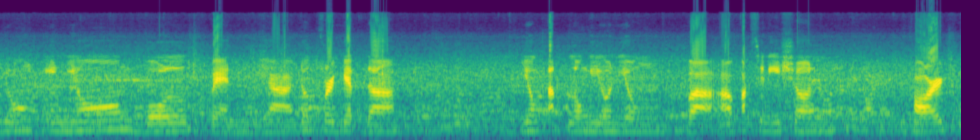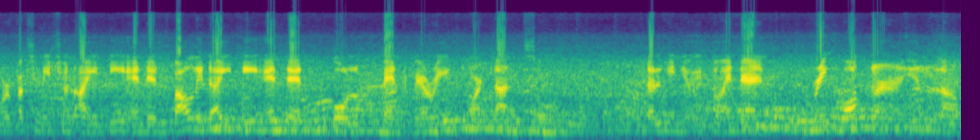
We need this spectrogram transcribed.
yung inyong ball pen. Yeah, don't forget the yung tatlong yun, yung uh, vaccination card or vaccination ID and then valid ID and then ball pen. Very important. So, dalhin nyo ito. And then, bring water. Yun lang.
